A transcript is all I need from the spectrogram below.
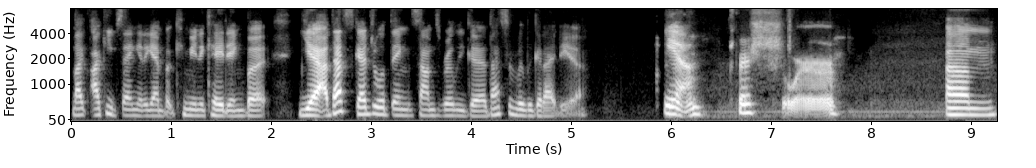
like I keep saying it again, but communicating. But yeah, that schedule thing sounds really good. That's a really good idea. Yeah, for sure. Um,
